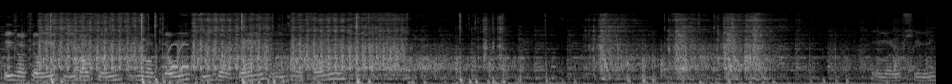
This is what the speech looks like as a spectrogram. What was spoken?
Please don't kill me. Please don't kill me. Please don't kill me. Please don't kill me. Please don't kill me. You'll never see me.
